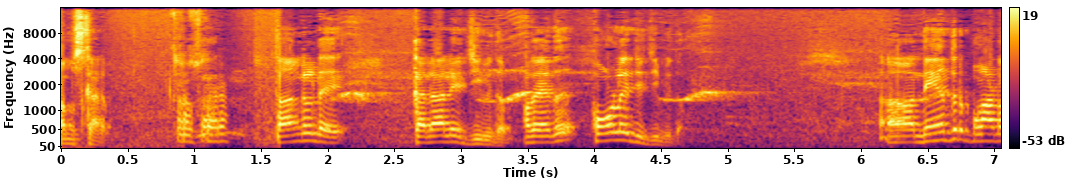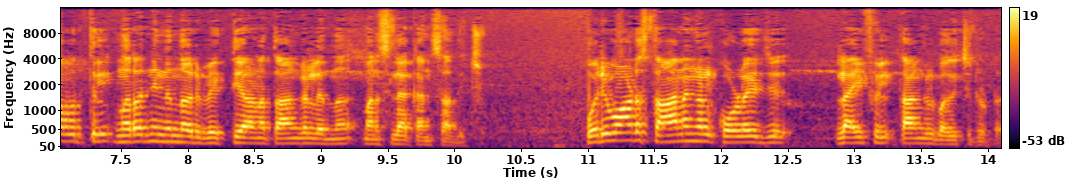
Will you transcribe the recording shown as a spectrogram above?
നമസ്കാരം. നമസ്കാരം. താങ്കളുടെ കലാലയ ജീവിതം അതായത് കോളേജ് ജീവിതം. നേതൃപാഠവത്തിൽ നേതൃപാടവത്തിൽ നിറഞ്ഞു നിന്ന ഒരു വ്യക്തിയാണ് താങ്കൾ എന്ന് മനസ്സിലാക്കാൻ സാധിച്ചു. ഒരുപാട് സ്ഥാനങ്ങൾ കോളേജ് ലൈഫിൽ താങ്കൾ വഹിച്ചിട്ടുണ്ട്.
